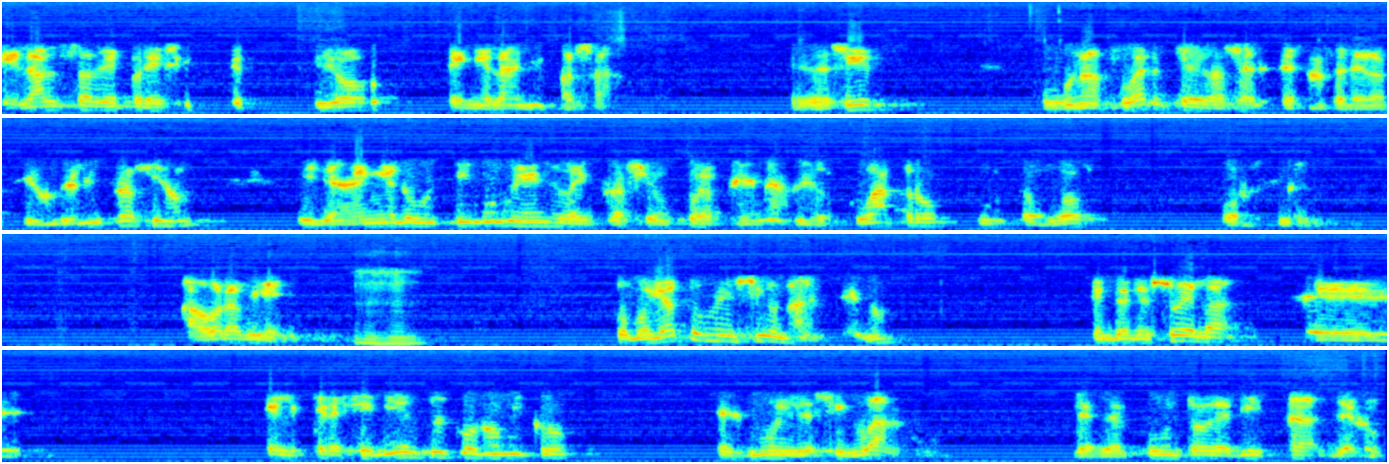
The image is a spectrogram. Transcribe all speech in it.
el alza de precios que dio en el año pasado. Es decir, una fuerte desaceleración de la inflación y ya en el último mes la inflación fue apenas del 4.2%. Ahora bien, como ya tú mencionaste, ¿no? En Venezuela eh, el crecimiento económico es muy desigual desde el punto de vista de los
